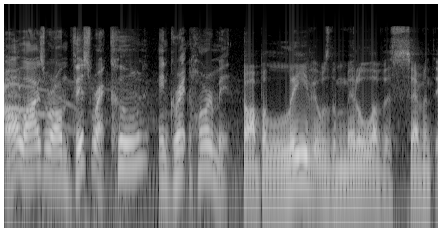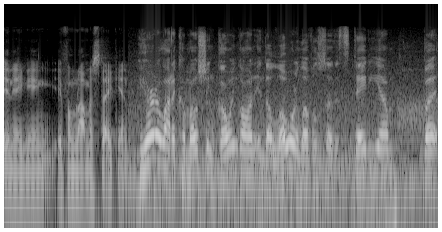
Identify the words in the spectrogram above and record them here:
All eyes were on this raccoon and Grant Harmon. So I believe it was the middle of the seventh inning, if I'm not mistaken. He heard a lot of commotion going on in the lower levels of the stadium, but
